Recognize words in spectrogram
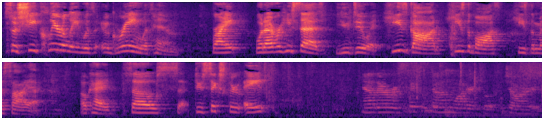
So she clearly was agreeing with him, right? Whatever he says, you do it. He's God, he's the boss, he's the Messiah. Okay, so do six through eight. Now there were six stone water jars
